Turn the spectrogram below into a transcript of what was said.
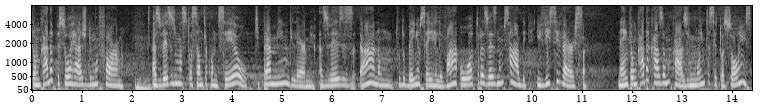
Então, cada pessoa reage de uma forma. Uhum. Às vezes, uma situação que aconteceu, que para mim, Guilherme, às vezes, ah, não, tudo bem, eu sei relevar, o outro às vezes não sabe, e vice-versa. Né? Então, cada caso é um caso. Em muitas situações,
